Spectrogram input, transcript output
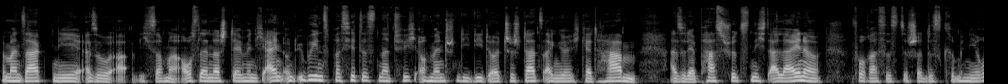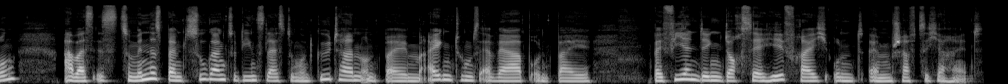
Wenn man sagt, nee, also ich sag mal, Ausländer stellen wir nicht ein. Und übrigens passiert es natürlich auch Menschen, die die deutsche Staatsangehörigkeit haben. Also der Pass schützt nicht alleine vor rassistischer Diskriminierung. Aber es ist zumindest beim Zugang zu Dienstleistungen und Gütern und beim Eigentumserwerb und bei, bei vielen Dingen doch sehr hilfreich und ähm, schafft Sicherheit.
